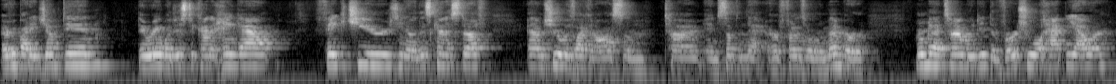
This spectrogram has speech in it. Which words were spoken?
Everybody jumped in. They were able just to kind of hang out, fake cheers, you know, this kind of stuff. And I'm sure it was like an awesome time and something that her friends will remember. Remember that time we did the virtual happy hour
